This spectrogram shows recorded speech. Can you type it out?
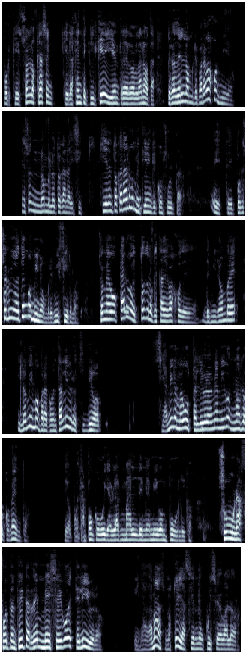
Porque son los que hacen que la gente clique y entre a la nota. Pero del nombre para abajo es mío. Eso no me lo toca nadie. Si quieren tocar algo, me tienen que consultar. Este, porque yo lo único que tengo es mi nombre, mi firma. Yo me hago cargo de todo lo que está debajo de, de mi nombre y lo mismo para comentar libros, digo, si a mí no me gusta el libro de mi amigo, no lo comento. Digo, pues tampoco voy a hablar mal de mi amigo en público. Subo una foto en Twitter de me llegó este libro. Y nada más, no estoy haciendo un juicio de valor.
